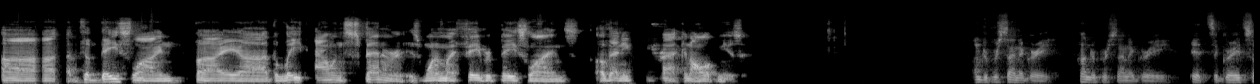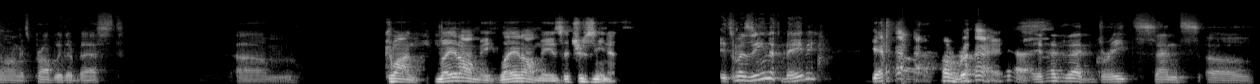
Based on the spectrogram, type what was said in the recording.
uh, the bass line by uh, the late Alan Spenner is one of my favorite bass lines of any track in all of music. Hundred percent agree. Hundred percent agree. It's a great song. It's probably their best. Um, Come on, lay it on me. Lay it on me. Is it your zenith? It's my zenith, baby. Yeah. All right. Yeah, it has that great sense of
